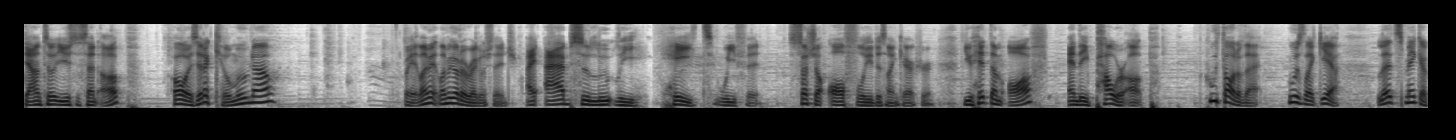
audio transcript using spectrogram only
Down tilt used to send up. Oh, is it a kill move now? Wait, let me let me go to a regular stage. I absolutely hate Wii Fit. Such an awfully designed character. You hit them off and they power up. Who thought of that? Who was like, yeah, let's make a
